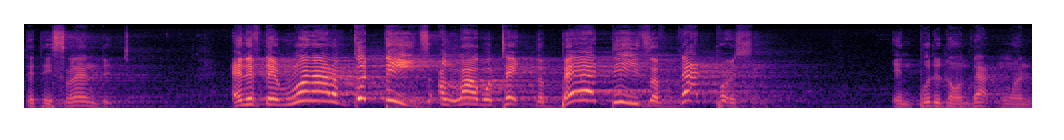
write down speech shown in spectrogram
that they slandered and if they run out of good deeds, Allah will take the bad deeds of that person and put it on that one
